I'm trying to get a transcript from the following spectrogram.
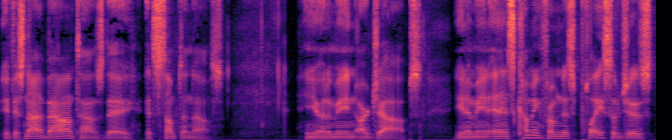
if it's not Valentine's Day, it's something else. You know what I mean? Our jobs. You know what I mean? And it's coming from this place of just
